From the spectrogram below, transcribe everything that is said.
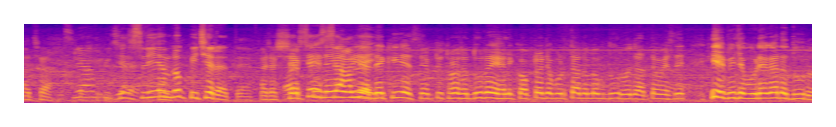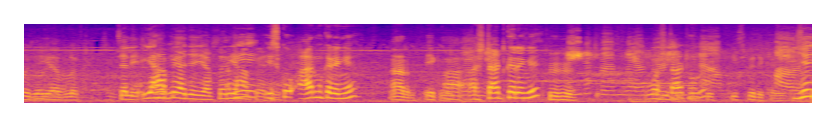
अच्छा। इसलिए हम पीछे इसलिए हम लोग पीछे रहते हैं। अच्छा सेफ्टी नहीं है देखिए सेफ्टी थोड़ा सा दूर रहे हेलीकॉप्टर जब उड़ता है तो लोग दूर हो जाते हैं वैसे। ये भी जब उड़ेगा तो दूर हो जाइए आप लोग। चलिए यहाँ पे आ जाइए आप सर यहाँ इसको आर्म करेंगे। आर्म एक स्टार्ट करेंगे। हम्म, हम्म, वो स्टार्ट होगा। इस पे दिखाइए। ये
